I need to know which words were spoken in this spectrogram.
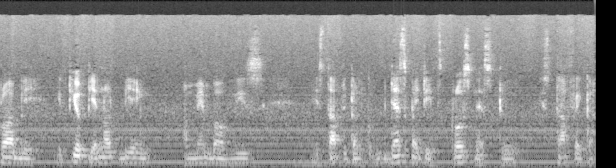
probably Ethiopia not being a member of this East African, despite its closeness to East Africa,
